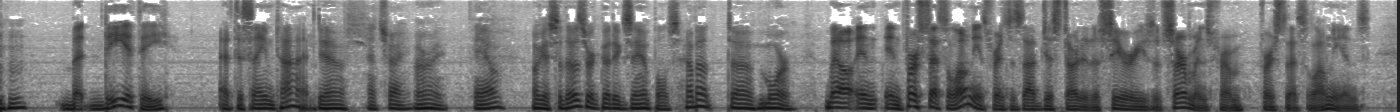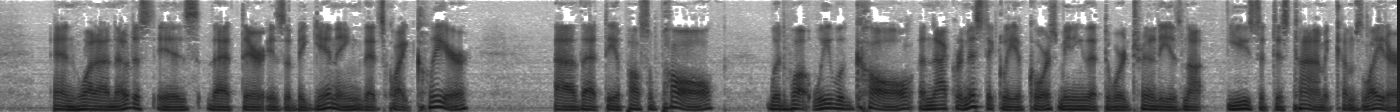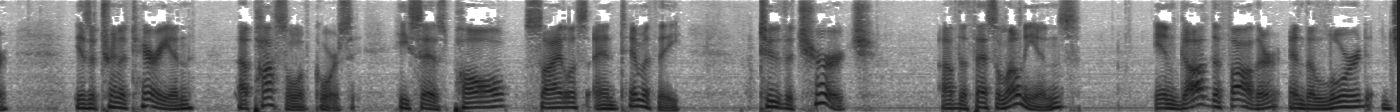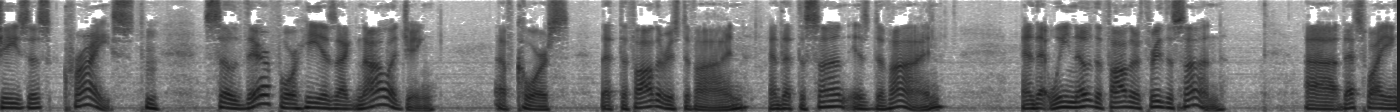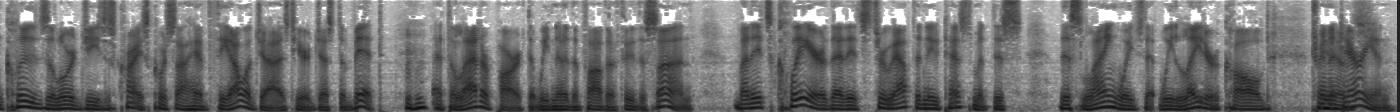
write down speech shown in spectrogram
but deity at the same time. Yes. That's right. All right. Yeah. Okay, so those are good examples. How about uh, more? Well, in in First Thessalonians, for instance, I've just started a series of sermons from First Thessalonians, and what I noticed is that there is a beginning that's quite clear uh, that the Apostle Paul would what we would call anachronistically, of course, meaning that the word Trinity is not used at this time; it comes later. Is a Trinitarian apostle, of course. He says Paul, Silas, and Timothy to the church of the Thessalonians in God the Father and the Lord Jesus Christ. Hmm. So, therefore, he is acknowledging, of course, that the Father is divine and that the Son is divine and that we know the Father through the Son. Uh, that's why he includes the Lord Jesus Christ. Of course, I have theologized here just a bit at the latter part that we know the Father through the Son. But it's clear that it's throughout the New Testament this this language that we later called Trinitarian.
